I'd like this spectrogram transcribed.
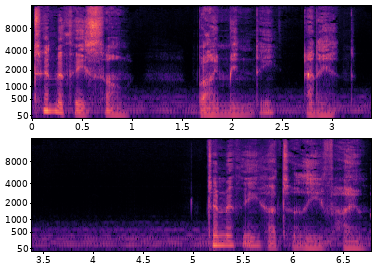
Timothy's Song by Mindy Elliott. Timothy had to leave home.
